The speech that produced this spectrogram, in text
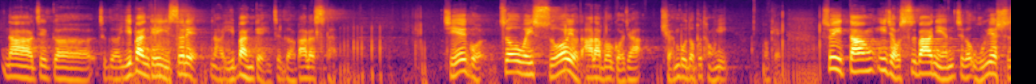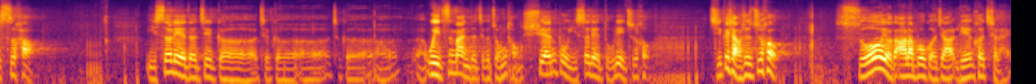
那这个这个一半给以色列，那一半给这个巴勒斯坦。结果周围所有的阿拉伯国家全部都不同意，OK。所以当一九四八年这个五月十四号，以色列的这个这个呃这个呃呃魏兹曼的这个总统宣布以色列独立之后，几个小时之后，所有的阿拉伯国家联合起来，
